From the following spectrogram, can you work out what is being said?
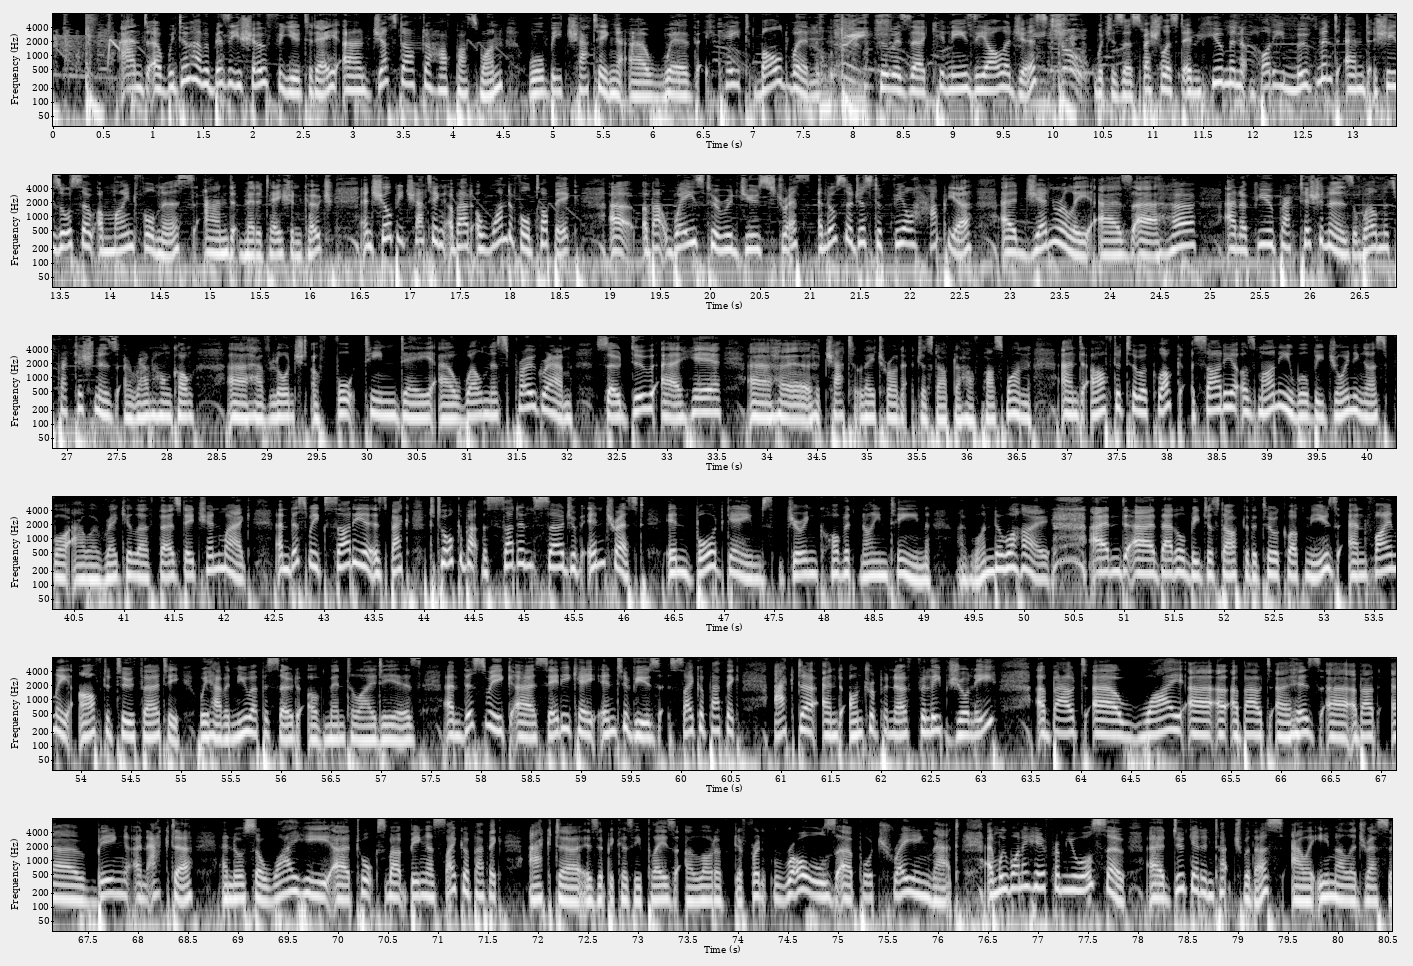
And uh, we do have a busy show for you today. Uh, just after half past one, we'll be chatting uh, with Kate Baldwin, who is a kinesiologist, which is a specialist in human body movement, and she's also a mindfulness and meditation coach. And she'll be chatting about a wonderful topic uh, about ways to reduce stress and also just to feel happier uh, generally as uh, her and a few practitioners, wellness practitioners around Hong Kong, have launched a 14 day uh, wellness program. So do uh, hear uh, her, her chat later on, just after half past one. And after two o'clock, Sadia Osmani will be joining us for our regular Thursday chinwag. And this week, Sadia is back to talk about the sudden surge of interest in board games during COVID 19. I wonder why. And uh, that'll be just after the two o'clock news. And finally, after 2.30, we have a new episode of Mental Ideas. And this week, uh, Sadie K interviews psychopathic actor and entrepreneur Philippe Joly about uh, why, uh, about uh, his, uh, about uh, being an actor and also why he uh, talks about being a psychopathic actor. Is it because he plays a lot of different roles uh, portraying that? And we want to hear from you also. Uh, do get in touch with us. Our email address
